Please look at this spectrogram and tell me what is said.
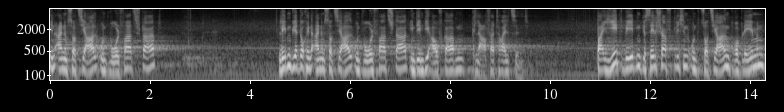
in einem Sozial- und Wohlfahrtsstaat, leben wir doch in einem Sozial- und Wohlfahrtsstaat, in dem die Aufgaben klar verteilt sind. Bei jedweden gesellschaftlichen und sozialen Problemen,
